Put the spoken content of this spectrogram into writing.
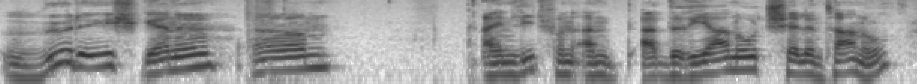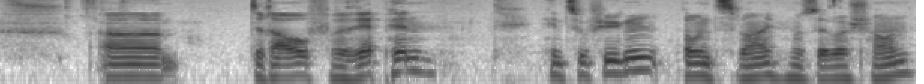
würde ich gerne ähm, ein Lied von An Adriano Celentano ähm, drauf rappen hinzufügen. Und zwar, ich muss selber schauen,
